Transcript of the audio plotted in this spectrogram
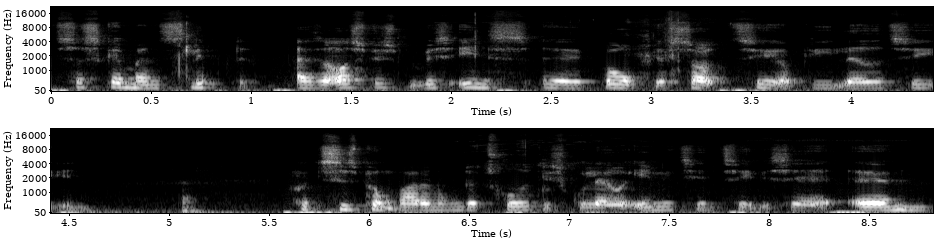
så skal man slippe det. Altså også hvis, hvis ens øh, bog bliver solgt til at blive lavet til en... På et tidspunkt var der nogen, der troede, de skulle lave Emmy til en tv-serie. Øhm,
